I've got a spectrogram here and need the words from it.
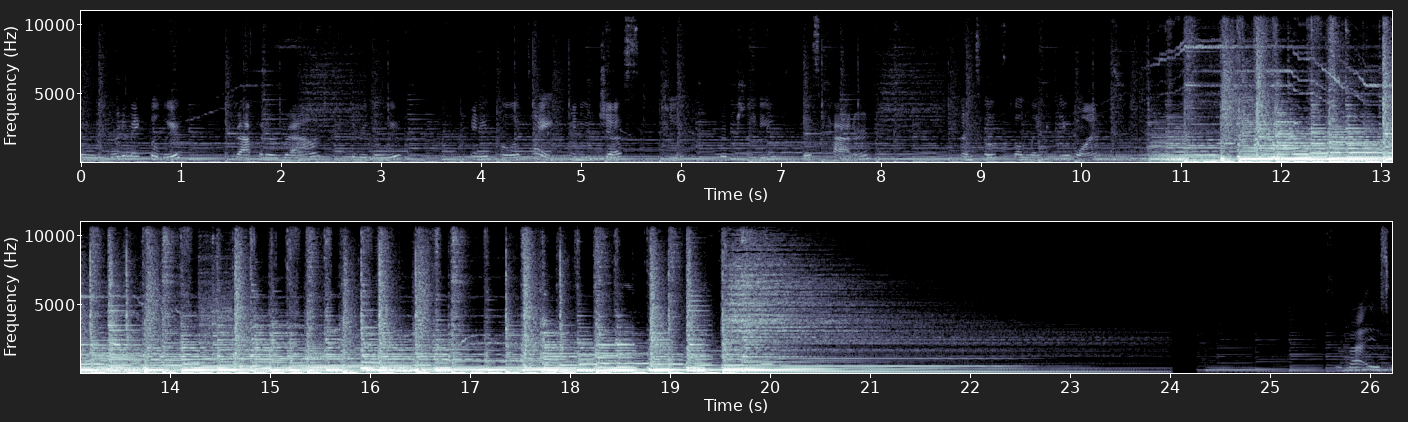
over to make the loop, wrap it around through the loop, and you pull it tight. And you just keep repeating this pattern until it's the length you want. that is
